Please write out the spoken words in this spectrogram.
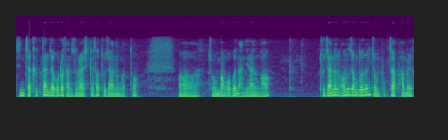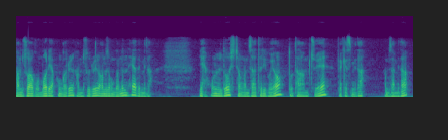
진짜 극단적으로 단순화 시켜서 투자하는 것도 어, 좋은 방법은 아니라는 거. 투자는 어느 정도는 좀 복잡함을 감수하고 머리 아픈 거를 감수를 어느 정도는 해야 됩니다. 예, 오늘도 시청 감사드리고요. 또 다음 주에 뵙겠습니다. 감사합니다.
